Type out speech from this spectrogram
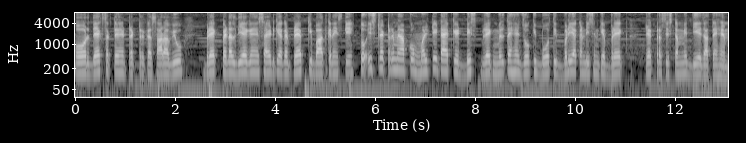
और देख सकते हैं ट्रैक्टर का सारा व्यू ब्रेक पेडल दिए गए हैं साइड के, अगर ब्रेक की बात करें इसकी तो इस ट्रैक्टर में आपको मल्टी टाइप के डिस्क ब्रेक मिलते हैं, जो कि बहुत ही बढ़िया कंडीशन के ब्रेक ट्रैक्टर सिस्टम में दिए जाते हैं।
